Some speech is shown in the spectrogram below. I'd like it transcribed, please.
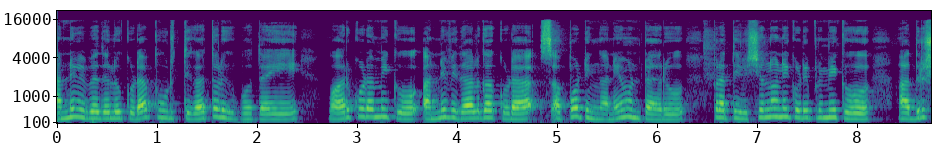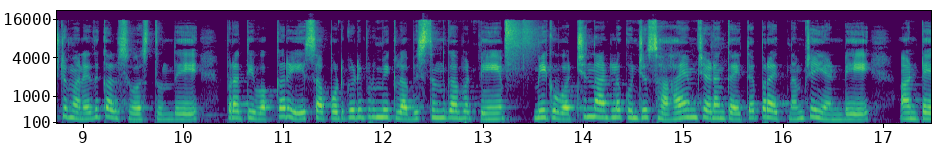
అన్ని విభేదాలు కూడా పూర్తిగా తొలగిపోతాయి. వారు కూడా మీకు అన్ని విధాలుగా కూడా సపోర్టింగ్గానే ఉంటారు. ప్రతి విషయంలోని కూడా ఇప్పుడు మీకు అదృష్టం అనేది కలిసి వస్తుంది. ప్రతి ఒక్కరి సపోర్ట్ కూడా ఇప్పుడు మీకు లభిస్తుంది కాబట్టి మీకు వచ్చిన దాంట్లో కొంచెం సహాయం చేయడానికి అయితే ప్రయత్నం చేయండి. అంటే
